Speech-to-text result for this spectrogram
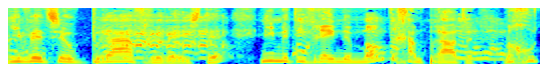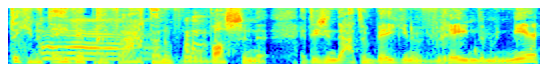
je bent zo braaf geweest, hè? Niet met die vreemde man te gaan praten. Maar goed dat je het even hebt gevraagd aan een volwassene. Het is inderdaad een beetje een vreemde meneer,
